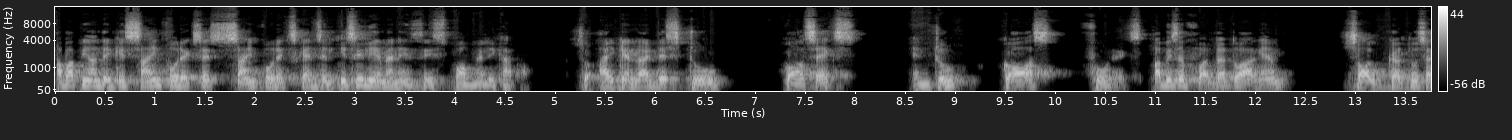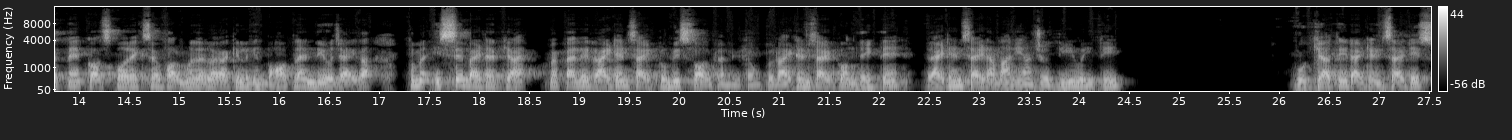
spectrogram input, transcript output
अब आप यहाँ देखिए साइन फोर एक्स है साइन फोर एक्स कैंसिल इसीलिए मैंने इसे इस फॉर्म में लिखा था। So I can write this two cos x in two cos four x अब इसे फर्दर तो आगे हम सॉल्व कर तो सकते हैं कॉस फोर एक्स फॉर्मूला लगा के, लेकिन बहुत लेंदी हो जाएगा। तो मैं इससे बेटर क्या है, मैं पहले राइट हैंड साइड को भी सॉल्व कर लेता हूँ। तो राइट हैंड साइड को हम देखते हैं। राइट हैंड साइड हमारी यहाँ जो दी हुई थी, वो क्या थी? Right hand side is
